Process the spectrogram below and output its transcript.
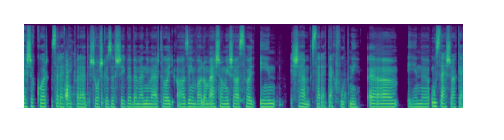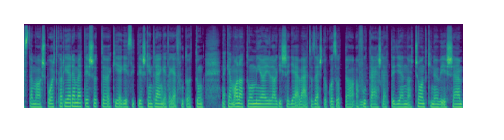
És akkor szeretnék veled sorsközösségbe bemenni, mert hogy az én vallomásom is az, hogy én sem szeretek futni. Én úszással kezdtem a sportkarrieremet, és ott kiegészítésként rengeteget futottunk. Nekem anatómiailag is egy elváltozást okozott a, a mhm. futás, lett egy ilyen nagy csontkinövésem,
